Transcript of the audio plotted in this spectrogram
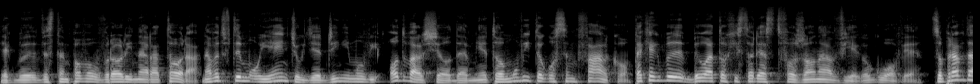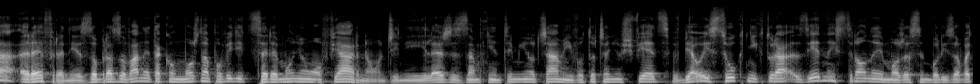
jakby występował w roli narratora. Nawet w tym ujęciu, gdzie Ginny mówi odwal się ode mnie, to mówi to głosem Falco. Tak jakby była to historia stworzona w jego głowie. Co prawda refren jest zobrazowany taką można powiedzieć ceremonią ofiarną. Ginny leży z zamkniętymi oczami w otoczeniu świec, w białej sukni, która z jednej strony może symbolizować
